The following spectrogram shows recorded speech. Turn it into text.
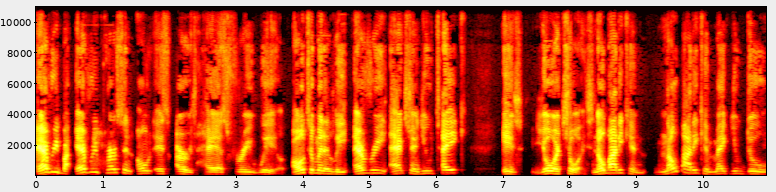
everybody every person on this earth has free will. Ultimately, every action you take is your choice. Nobody can nobody can make you do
